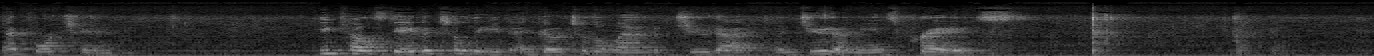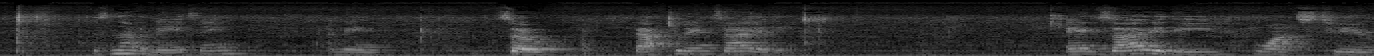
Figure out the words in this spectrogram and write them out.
and fortune. He tells David to leave and go to the land of Judah, and Judah means praise. Isn't that amazing? I mean, so back to anxiety. Anxiety wants to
